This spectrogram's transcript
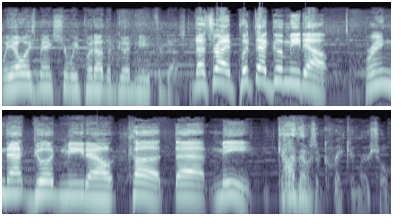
We always make sure we put out the good meat for Dusty. That's right. Put that good meat out. Bring that good meat out. Cut that meat. God, that was a great commercial.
